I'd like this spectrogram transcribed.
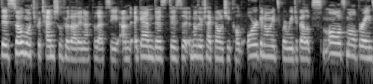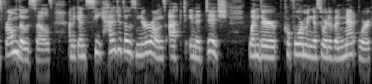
there's so much potential for that in epilepsy. And again, there's there's another technology called organoids where we develop small small brains from those cells, and again see how do those neurons act in a dish when they're forming a sort of a network,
